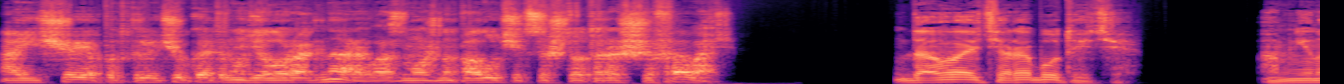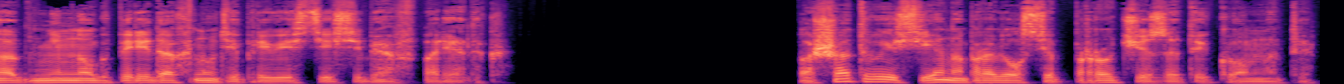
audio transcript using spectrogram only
А еще я подключу к этому делу Рагнара. Возможно, получится что-то расшифровать». «Давайте, работайте. А мне надо немного передохнуть и привести себя в порядок». Пошатываясь, я направился прочь из этой комнаты.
